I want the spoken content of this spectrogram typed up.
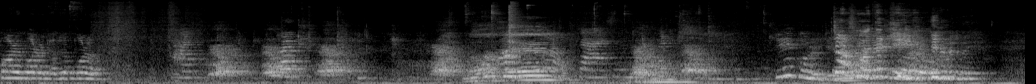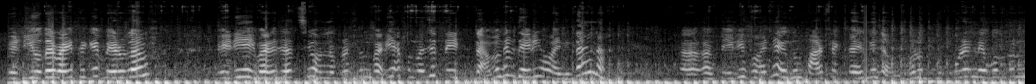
পড়ো পড়ো ঠাকুর পড়ো। নো জেন কি করবি বেরিয়ে ওদের বাড়ি থেকে বেরোলাম। বেরিয়ে এবারে যাচ্ছি, অন্নপ্রাশন বাড়ি। এখন বাজে দেড়টা। আমাদের দেরি হয়নি, তাই না? দেরি হয়নি, একদম পারফেক্ট টাইমে যাব ধরো দুপুরের নেবন্তন্ন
